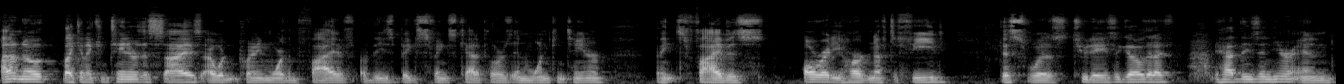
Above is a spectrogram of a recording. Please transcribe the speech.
I don't know, like in a container this size, I wouldn't put any more than five of these big Sphinx caterpillars in one container. I think five is already hard enough to feed. This was two days ago that I had these in here and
